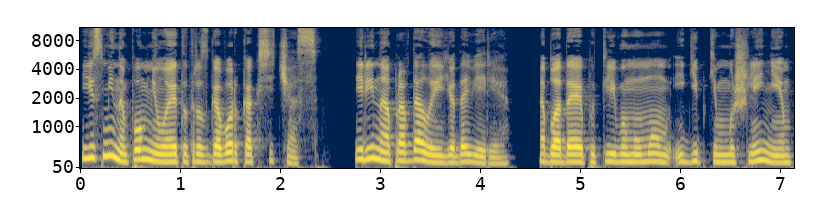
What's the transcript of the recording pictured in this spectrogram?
Ясмина помнила этот разговор как сейчас. Ирина оправдала ее доверие. Обладая пытливым умом и гибким мышлением,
